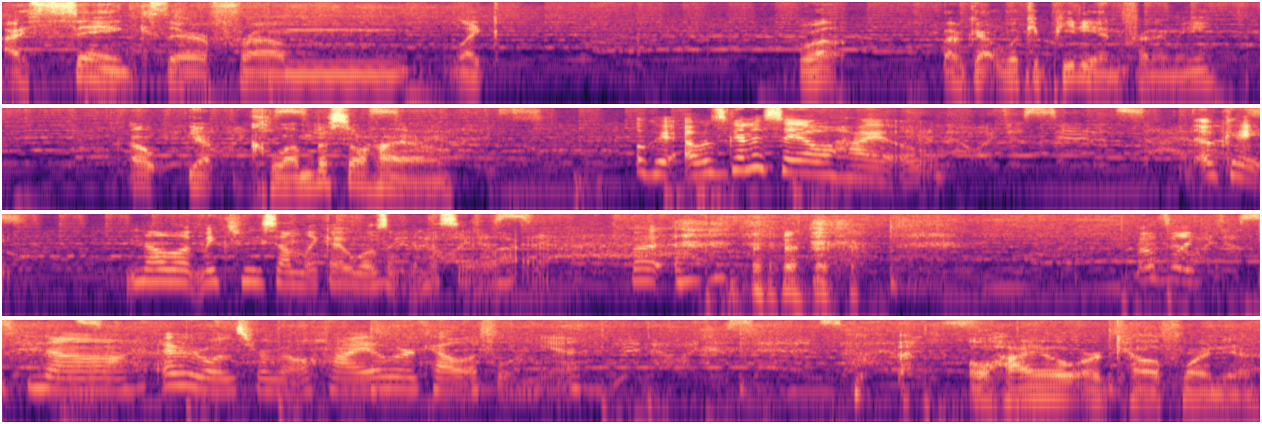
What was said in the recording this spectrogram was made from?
I think they're from like. Well, I've got Wikipedia in front of me. Oh, yep, Columbus, Ohio. Okay, I was gonna say Ohio. Okay, now that makes me sound like I wasn't gonna say Ohio. But. I was like, no, everyone's from Ohio or California. Ohio or California?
